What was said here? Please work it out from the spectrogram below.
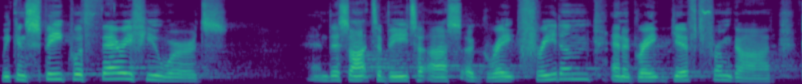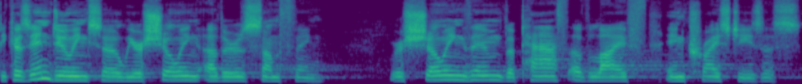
We can speak with very few words. And this ought to be to us a great freedom and a great gift from God, because in doing so, we are showing others something. We're showing them the path of life in Christ Jesus.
